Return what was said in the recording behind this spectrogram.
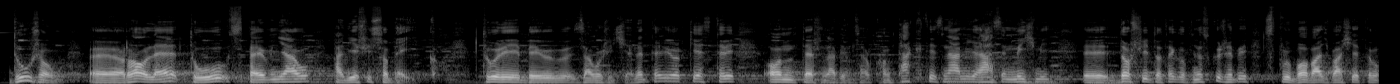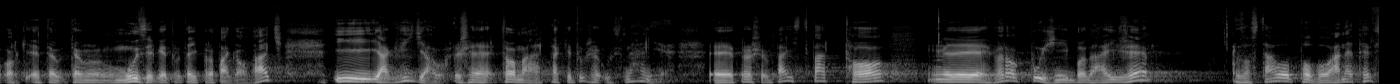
Dużą e, rolę tu spełniał pan Jerzy Sobejko który był założycielem tej orkiestry. On też nawiązał kontakty z nami. Razem myśmy y, doszli do tego wniosku, żeby spróbować właśnie tę, tę, tę muzykę tutaj propagować. I jak widział, że to ma takie duże uznanie, y, proszę Państwa, to y, rok później bodajże zostało powołane też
